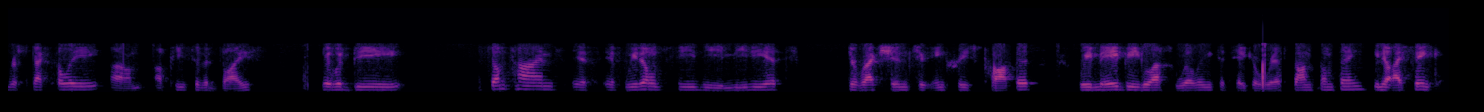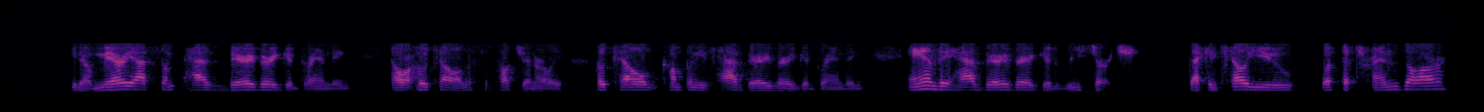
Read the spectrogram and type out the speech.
respectfully um a piece of advice it would be sometimes if if we don't see the immediate direction to increase profits, we may be less willing to take a risk on something. You know, I think, you know, Marriott some, has very, very good branding. Our hotel, let's just talk generally, hotel companies have very, very good branding. And they have very, very good research that can tell you what the trends are,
